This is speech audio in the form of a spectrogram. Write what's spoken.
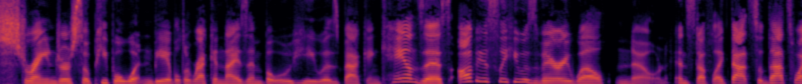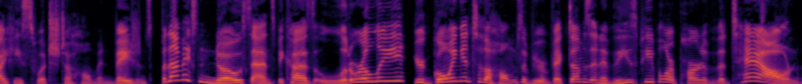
stranger so people wouldn't be able to recognize him but he was back in Kansas obviously he was very well known and stuff like that. So that's why he switched to home invasions. But that makes no sense because literally you're going into the homes of your victims and if these people are part of the town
